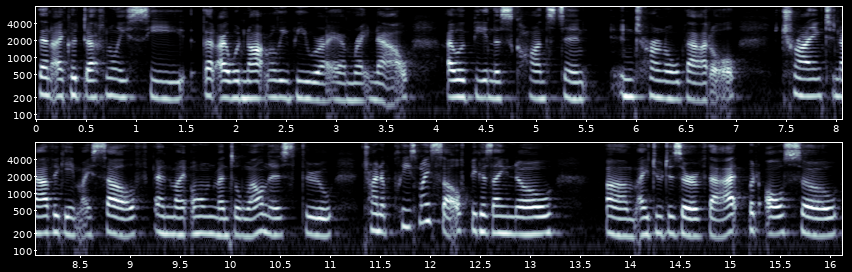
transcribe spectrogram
then I could definitely see that I would not really be where I am right now. I would be in this constant internal battle trying to navigate myself and my own mental wellness through trying to please myself because I know um, I do deserve that, but also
